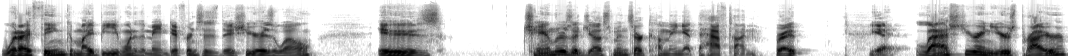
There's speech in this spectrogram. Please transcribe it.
what I think might be one of the main differences this year as well is Chandler's adjustments are coming at the halftime, right? Yeah, last year and years prior,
